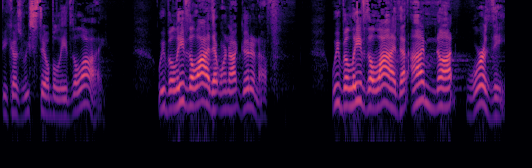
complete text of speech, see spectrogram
Because we still believe the lie. We believe the lie that we're not good enough. We believe the lie that I'm not worthy.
